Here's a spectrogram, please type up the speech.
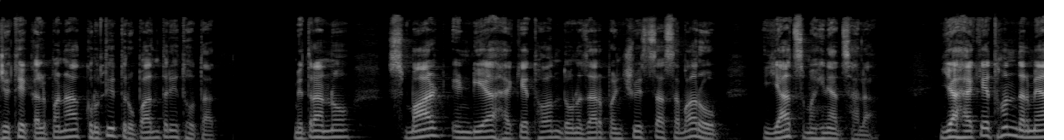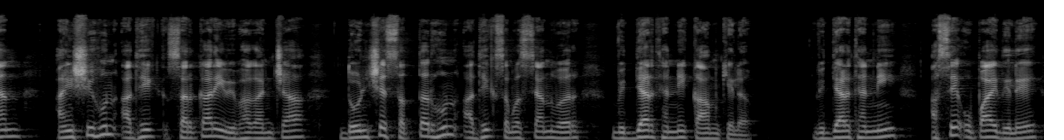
जिथे कल्पना कृतीत रूपांतरित होतात. मित्रांनो स्मार्ट इंडिया हॅकेथॉन दोन हजार पंचवीसचा समारोप याच महिन्यात झाला. या हॅकेथॉन दरम्यान ऐंशीहून अधिक सरकारी विभागांच्या दोनशे सत्तरहून अधिक समस्यांवर विद्यार्थ्यांनी काम केलं. विद्यार्थ्यांनी असे उपाय दिले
